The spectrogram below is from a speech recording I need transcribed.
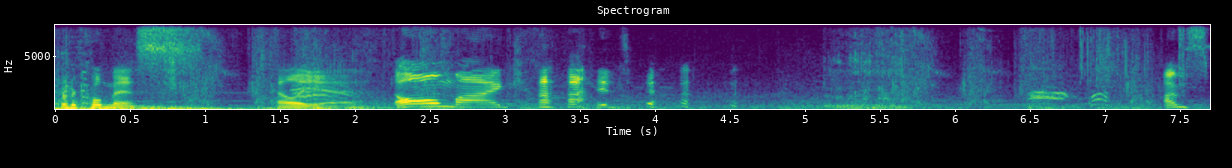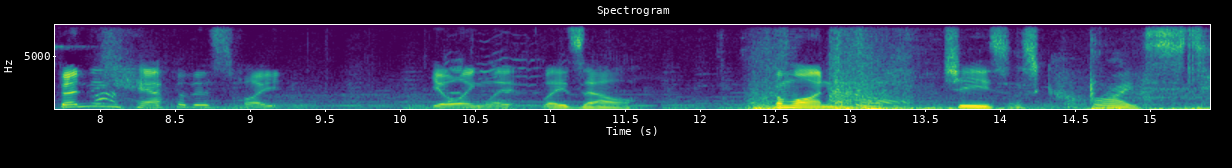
Critical miss. Hell yeah. Oh my god. I'm spending half of this fight healing La. Come on now. Jesus Christ.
